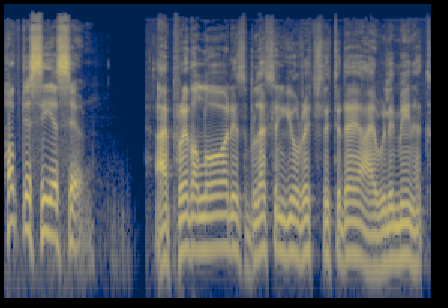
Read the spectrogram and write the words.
Hope to see you soon. I pray the Lord is blessing you richly today. I really mean it.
